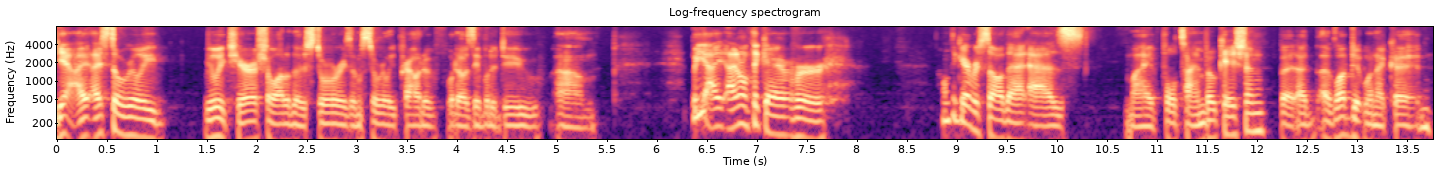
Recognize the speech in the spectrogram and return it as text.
yeah, I, I still really, really cherish a lot of those stories. I'm still really proud of what I was able to do. Um, but yeah, I, I don't think I ever, I don't think I ever saw that as my full-time vocation, but I, I loved it when I could,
